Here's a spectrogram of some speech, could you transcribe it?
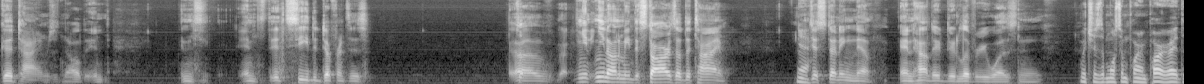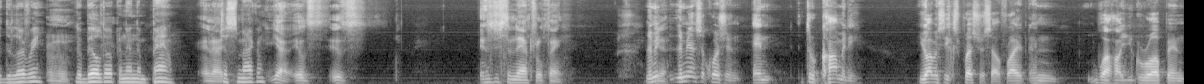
Good Times and all, and and and it, see the differences. Of, you, you know what I mean? The stars of the time Yeah. just studying them and how their delivery was and Which is the most important part, right? The delivery, Mm-hmm. the build up, and then the bam, and I just smack them. yeah it was it was it was just a natural thing Let me Yeah. let me ask you a question. And through comedy, you obviously express yourself, right? And well, how you grew up, and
